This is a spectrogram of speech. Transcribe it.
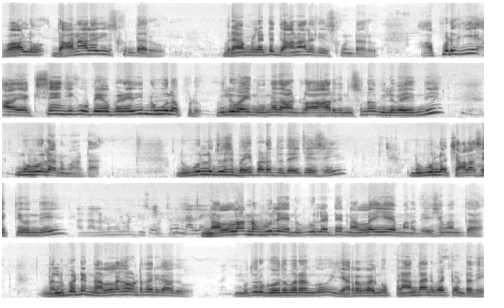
వాళ్ళు దానాలే తీసుకుంటారు. బ్రాహ్మణులు అంటే దానాలే తీసుకుంటారు. అప్పటికి ఆ ఎక్స్చేంజ్కి ఉపయోగపడేది నువ్వులు అప్పుడు విలువైంది ఉన్న దాంట్లో ఆహార దినుసులో విలువైంది నువ్వులు అనమాట నువ్వులను చూసి భయపడొద్దు దయచేసి. నువ్వుల్లో చాలా శక్తి ఉంది. నల్ల నువ్వులే నువ్వులు. అంటే నల్లయ్యే మన దేశం అంతా నలుపు అంటే నల్లగా ఉంటుందని కాదు. ముదురు గోధుమ రంగు ఎర్ర రంగు ప్రాంతాన్ని బట్టి ఉంటుంది.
